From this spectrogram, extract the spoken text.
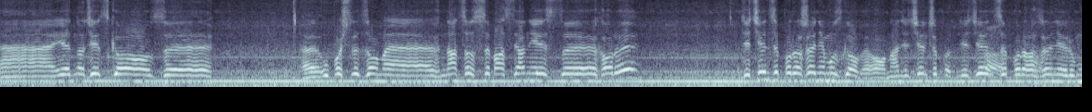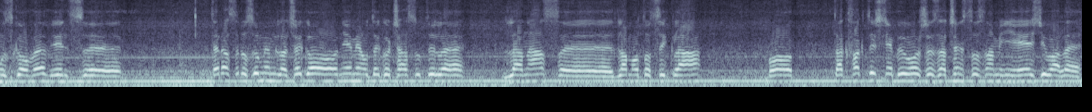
e, jedno dziecko z, e, upośledzone, na co Sebastian jest e, chory? Dziecięce porażenie mózgowe, o, na dziecięce, dziecięce Tak. porażenie mózgowe, więc e, teraz rozumiem, dlaczego nie miał tego czasu tyle dla nas, e, dla motocykla, bo tak faktycznie było, że za często z nami nie jeździł, ale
